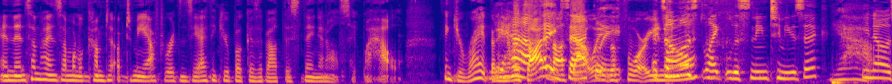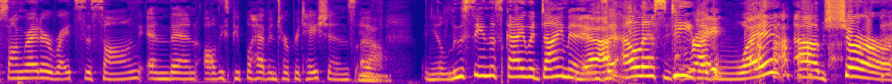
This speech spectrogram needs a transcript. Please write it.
And then sometimes someone will come to, up to me afterwards and say, I think your book is about this thing. And I'll say, wow, I think you're right, but I never thought about that way before. You it's know? almost like listening to music. Yeah. You know, a songwriter writes a song and then all these people have interpretations Yeah. of, you know, Lucy in the Sky with Diamonds, Yeah. LSD. Right. Like, what? um, sure.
